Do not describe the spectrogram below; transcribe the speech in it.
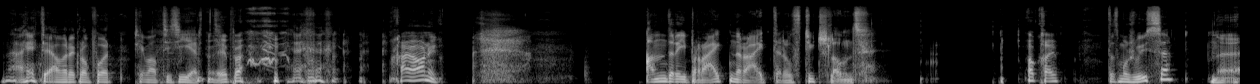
Nein, den haben wir ja gerade vorher thematisiert. Eben. keine Ahnung. André Breitenreiter aus Deutschland. Okay. Das musst du wissen. Nein.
